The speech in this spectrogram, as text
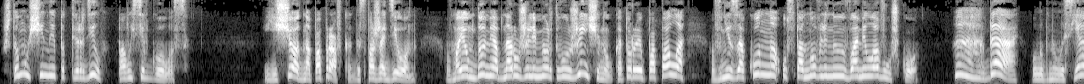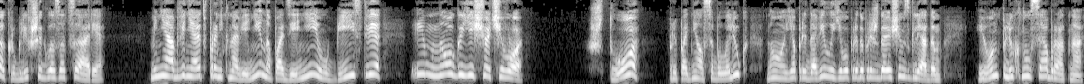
Что мужчина и подтвердил, повысив голос. «Еще одна поправка, госпожа Дион. В моем доме обнаружили мертвую женщину, которая попала в незаконно установленную вами ловушку». «Ах, да!» — улыбнулась я, округлившей глаза Циаре. Меня обвиняют в проникновении, нападении, убийстве и много еще чего». «Что?» — приподнялся было Люк, но я придавила его предупреждающим взглядом, и он плюхнулся обратно.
